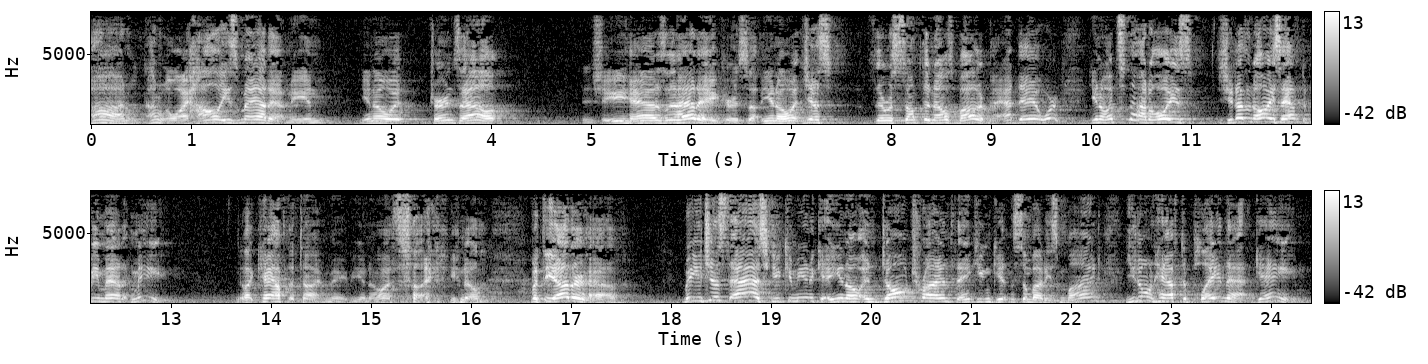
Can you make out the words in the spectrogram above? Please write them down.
oh, I don't, I don't know why Holly's mad at me. And, you know, it turns out she has a headache or something. You know, it just, there was something else bothering Bad day at work. You know, it's not always, she doesn't always have to be mad at me. Like half the time, maybe, you know. It's like, you know, but the other half. But you just ask, you communicate, you know, and don't try and think you can get in somebody's mind. You don't have to play that game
